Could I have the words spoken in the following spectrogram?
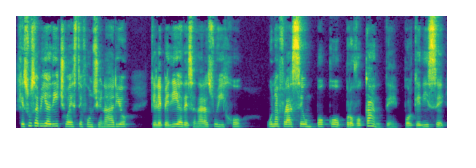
Jesús había dicho a este funcionario que le pedía de sanar a su hijo una frase un poco provocante, porque dice,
